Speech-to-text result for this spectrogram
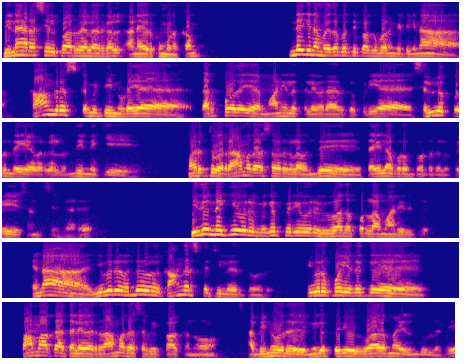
தின அரசியல் பார்வையாளர்கள் அனைவருக்கும் வணக்கம். இன்னைக்கு நம்ம எதை பத்தி பார்க்க போறோம் கேட்டீங்கன்னா காங்கிரஸ் கமிட்டியினுடைய தற்போதைய மாநில தலைவராக இருக்கக்கூடிய செல்வ பெருந்தகை அவர்கள் வந்து இன்னைக்கு மருத்துவர் ராமதாஸ் அவர்களை வந்து தைலாபுரம் தோட்டத்தில் போய் சந்திச்சிருக்காரு. இது இன்னைக்கு ஒரு மிகப்பெரிய ஒரு விவாத பொருளாக மாறி இருக்கு. ஏன்னா இவர் வந்து காங்கிரஸ் கட்சியில் இருக்கவர். இவர் போய் எதுக்கு பாமக தலைவர் ராமதாஸை போய் பார்க்கணும் அப்படின்னு ஒரு மிகப்பெரிய விவாதமாக எழுந்துள்ளது.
